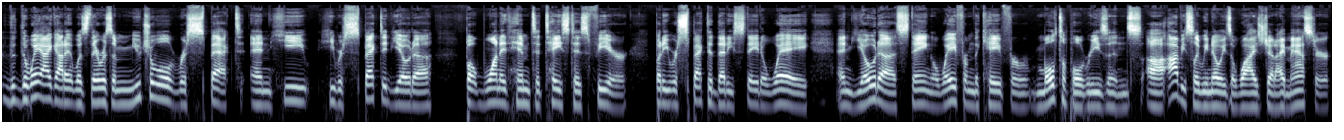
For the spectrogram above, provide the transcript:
The, the way I got it was there was a mutual respect, and he he respected Yoda, but wanted him to taste his fear but he respected that he stayed away. And Yoda staying away from the cave for multiple reasons. Uh, obviously, we know he's a wise Jedi Master,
